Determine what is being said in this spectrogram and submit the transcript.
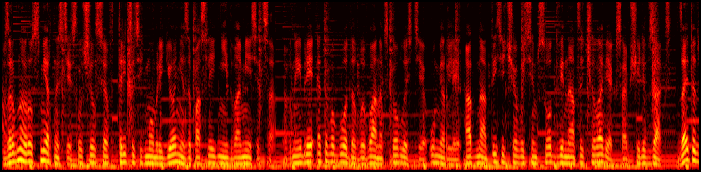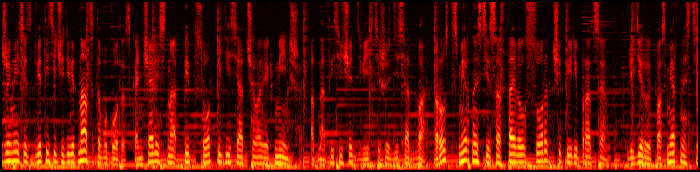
Взрывной рост смертности случился в 37-м регионе за последние два месяца. В ноябре этого года в Ивановской области умерли 1812 человек, сообщили в ЗАГС. За этот же месяц 2019 года скончались на 550 человек меньше – 1262. Рост смертности со составил 44%. Лидирует по смертности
